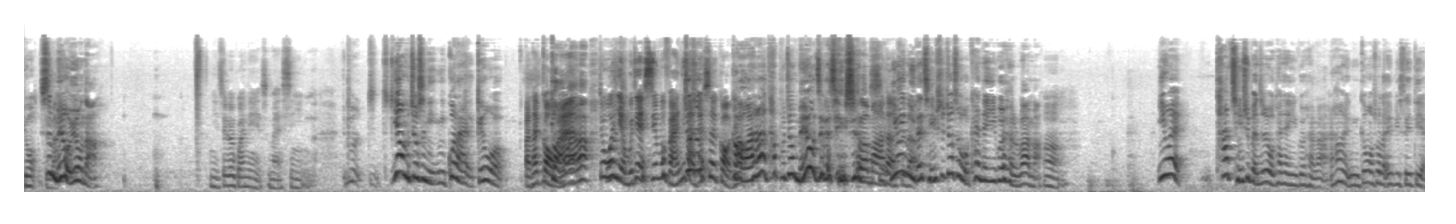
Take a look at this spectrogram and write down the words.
用，是没有用的，你这个观点也是蛮新颖的，不要么就是你你过来给我把它搞搞完了就我眼不见心不烦，你把这事搞掉。搞完了，他不就没有这个情绪了吗？是的因为你的情绪就是我看见衣柜很乱嘛，嗯，因为他情绪本质是我看见衣柜很乱，然后你跟我说了 A B C D，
